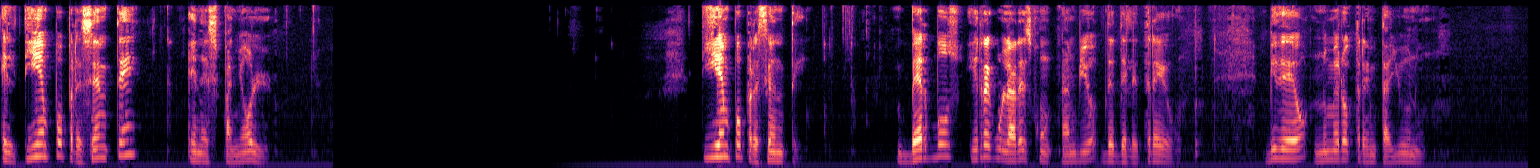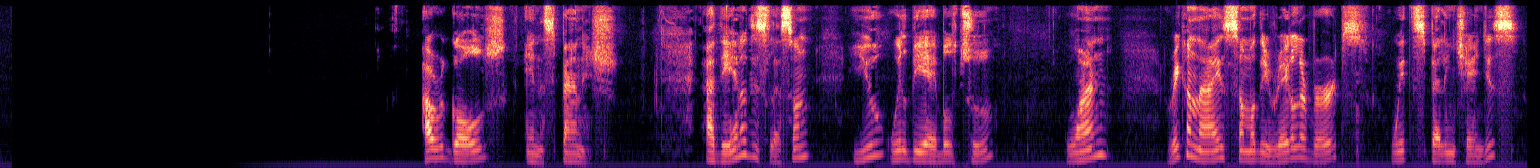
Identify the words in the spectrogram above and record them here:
El tiempo presente en español. Tiempo presente. Verbos irregulares con cambio de deletreo. Video número 31. Our goals in Spanish. At the end of this lesson, you will be able to 1. Recognize some of the irregular verbs with spelling changes.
